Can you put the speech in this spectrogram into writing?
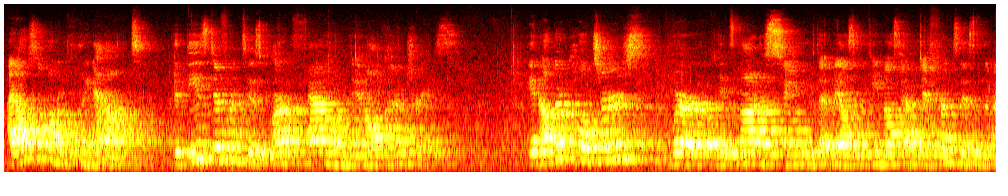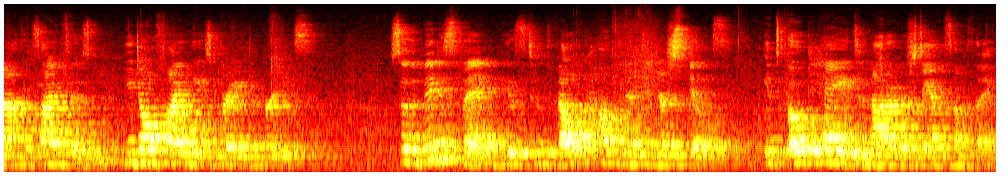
I also want to point out that these differences aren't found in all countries. In other cultures, where it's not assumed that males and females have differences in the math and sciences, you don't find these grade degrees. So the biggest thing is to develop confidence in your skills. It's okay to not understand something.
